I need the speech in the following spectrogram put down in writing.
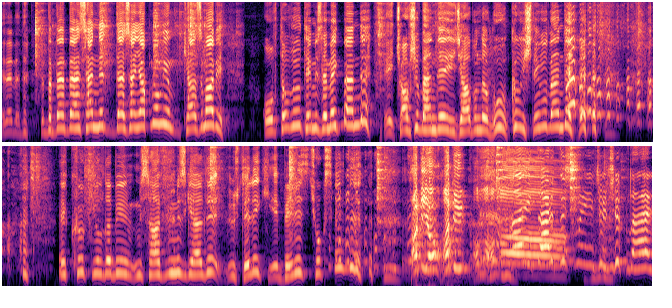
Be- be- be- Ben, ben sen ne dersen yapmıyor muyum Kazım abi? Ortalığı temizlemek bende. E, çavşı bende, icabında vu kıl işlevi bende. e, 40 yılda bir misafirimiz geldi. Üstelik e, beni çok sevdi. Hadi ya hadi. Allah Allah. Ay tartışmayın çocuklar.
